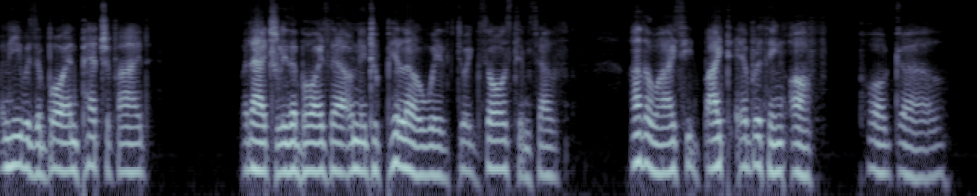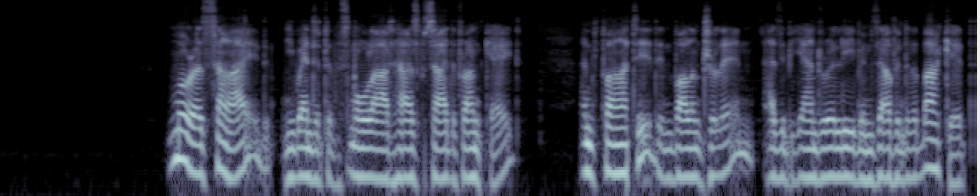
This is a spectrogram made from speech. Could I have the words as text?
when he was a boy and petrified. But actually the boy's there only to pillow with, to exhaust himself. Otherwise he'd bite everything off, poor girl. Mura sighed. He went into the small outhouse beside the front gate, and farted involuntarily as he began to relieve himself into the bucket.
